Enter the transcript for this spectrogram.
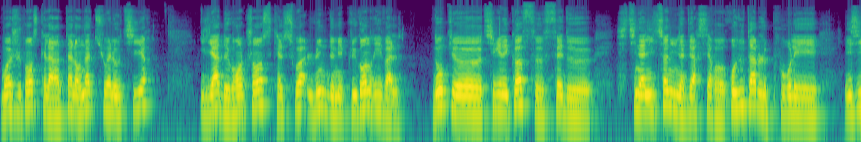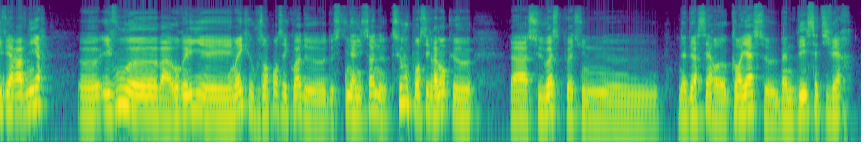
Moi, je pense qu'elle a un talent naturel au tir. Il y a de grandes chances qu'elle soit l'une de mes plus grandes rivales. Donc, euh, Thierry Lecoff fait de Stina Nilsson une adversaire redoutable pour les, hivers à venir. Euh, et vous, euh, bah, Aurélie et Émeric, vous en pensez quoi de, Stina Nilsson? Est-ce que vous pensez vraiment que la Sud-Ouest peut être une, adversaire coriace, même dès cet hiver? euh,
